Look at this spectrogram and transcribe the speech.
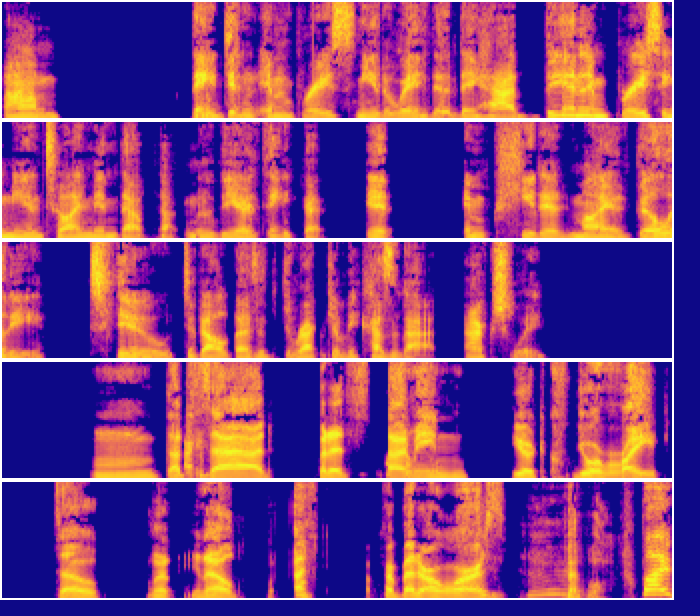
um, they didn't embrace me the way that they had been embracing me until I made that, that movie. I think that it impeded my ability to develop as a director because of that, actually. Mm, that's I, sad, but it's, I mean, you're, you're right. So, you know, for better or worse. Well, I,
